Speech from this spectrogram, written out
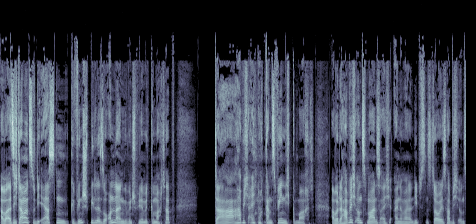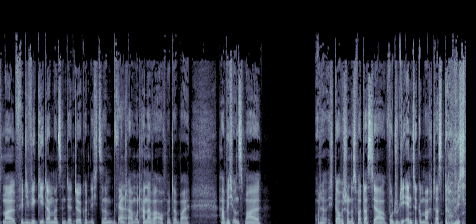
Aber als ich damals so die ersten Gewinnspiele, so Online-Gewinnspiele mitgemacht habe, da habe ich eigentlich noch ganz wenig gemacht. Aber da habe ich uns mal, das ist eigentlich eine meiner liebsten Stories, habe ich uns mal für die WG damals, in der Dirk und ich zusammen gewohnt Ja. haben und Hanna war auch mit dabei, habe ich uns mal, oder ich glaube schon, das war das Jahr, wo du die Ente gemacht hast, glaube ich,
